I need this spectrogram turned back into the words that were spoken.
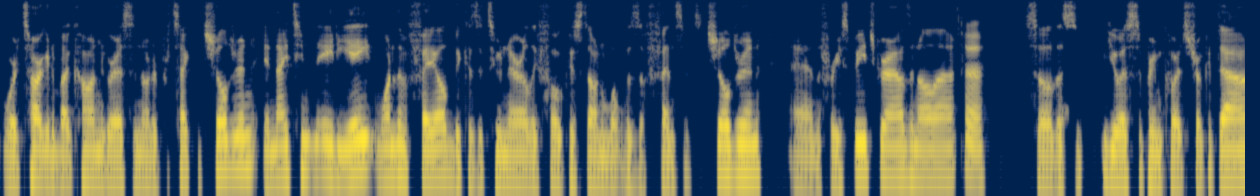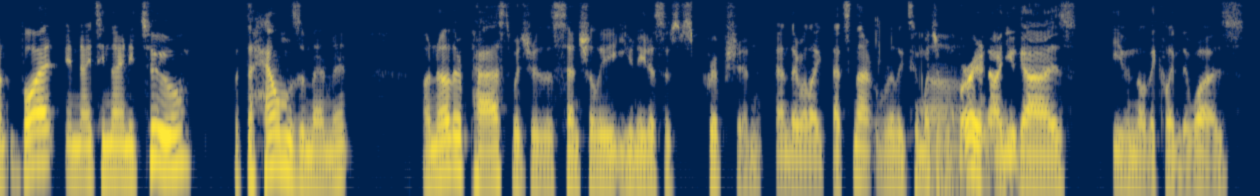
were targeted by Congress in order to protect the children. In 1988, one of them failed because it too narrowly focused on what was offensive to children and the free speech grounds and all that. Huh. So the U.S. Supreme Court struck it down. But in 1992, with the Helms Amendment, another passed, which was essentially you need a subscription, and they were like, "That's not really too much of a oh. burden on you guys." Even though they claimed it was,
